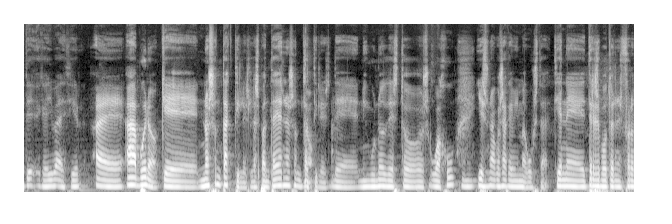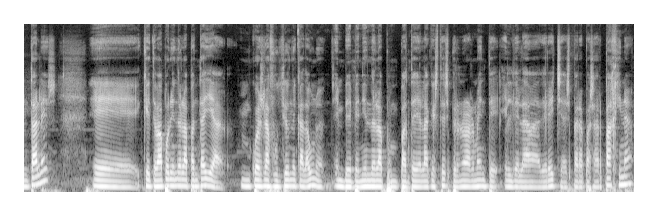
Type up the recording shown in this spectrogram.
¿Qué, iba a decir? Eh, ah, bueno, que no son táctiles, las pantallas no son táctiles de ninguno de estos Wahoo mm. y es una cosa que a mí me gusta. Tiene tres botones frontales eh, que te va poniendo en la pantalla mm, cuál es la función de cada uno, dependiendo de la pantalla en la que estés, pero normalmente el de la derecha es para pasar página.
